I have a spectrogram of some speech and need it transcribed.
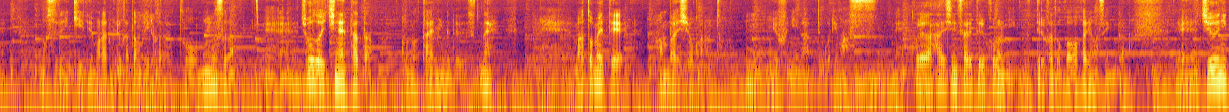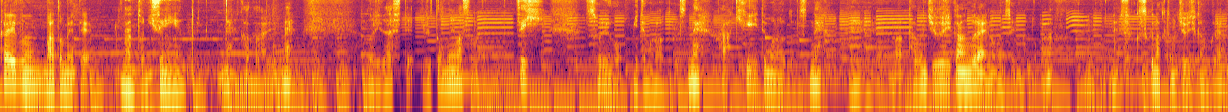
もうすでに聞いてもらってる方もいるかと思いますが、えーちょうど1年経ったこのタイミングでですね、えーまとめて販売しようかなとうんいうふうになっております、ね、これが配信されてる頃に売ってるかどうか分かりませんが、えー12回分まとめてなんと2000円という、ね、価格でね、売り出していると思いますのでぜひそれを見てもらうとですねあ聞いてもらうとですね、えーまあ、多分10時間ぐらいの音声になるのかな、ね、少なくとも10時間ぐらい、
